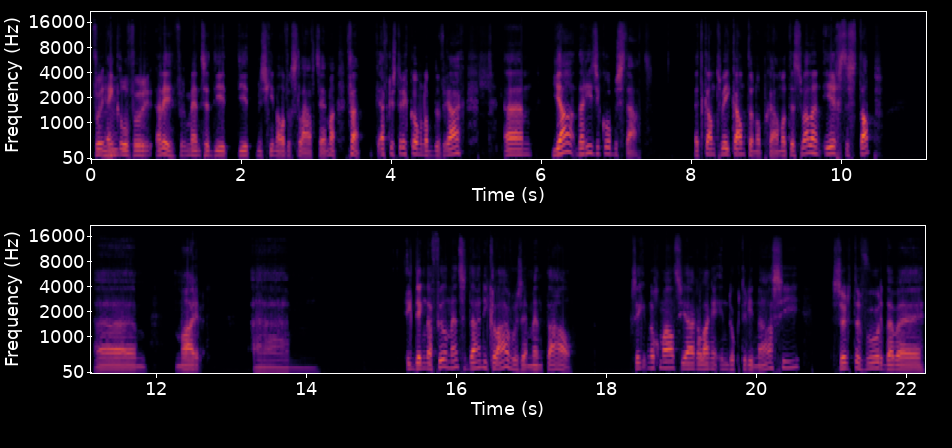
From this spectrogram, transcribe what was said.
Voor Mhm. enkel voor, allee, voor mensen die, het- die het misschien al verslaafd zijn. Maar enfin, even terugkomen op de vraag. Ehm, ja, dat risico bestaat. Het kan twee kanten op gaan, maar het is wel een eerste stap. Ehm, maar ehm, ik denk dat veel mensen daar niet klaar voor zijn, mentaal. Ik zeg het nogmaals, jarenlange indoctrinatie zorgt ervoor dat wij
